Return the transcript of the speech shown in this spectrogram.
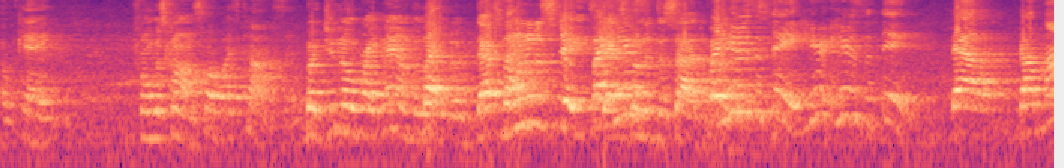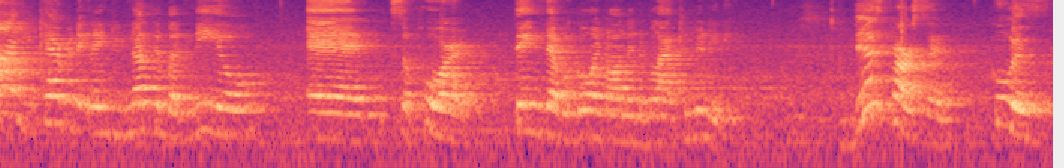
Okay, From Wisconsin. for Wisconsin. But you know, right now, the, But- that's but- one of the states that's going to decide. the But here's the thing. Here, here's the thing. Now, now, mind you, Kaepernick didn't do nothing but kneel and support things that were going on in the black community. This person, who is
